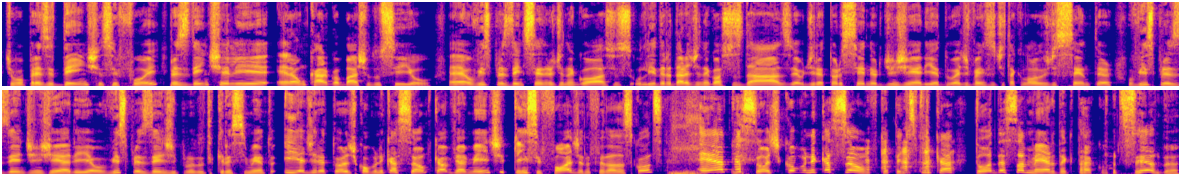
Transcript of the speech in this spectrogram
tipo, o presidente se foi. O presidente, ele era um cargo abaixo do CEO. É, o vice-presidente sênior de negócios, o líder da área de negócios da Ásia, o diretor sênior de engenharia do Advanced Technology Center, o vice-presidente de engenharia, o vice-presidente de produto e crescimento e a diretora de comunicação, porque, obviamente, quem se fode, no final das contas, é a pessoa de comunicação, porque tem que explicar toda essa merda que tá acontecendo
